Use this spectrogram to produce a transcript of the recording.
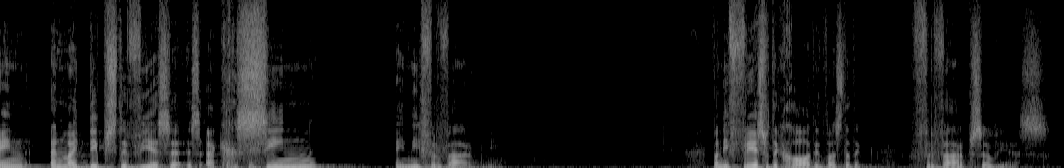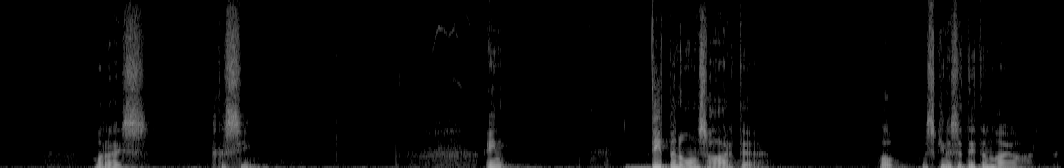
en in my diepste wese is ek gesien en nie verwerp nie. Want die vrees wat ek gehad het was dat ek verwerp sou wees. Maar hy's gesien. En diep in ons harte, wel, miskien is dit net in my hart.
